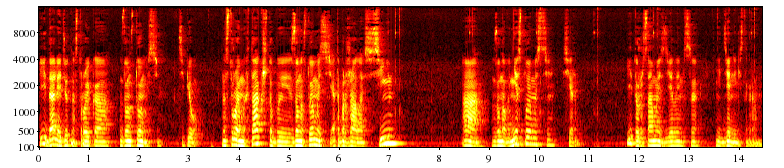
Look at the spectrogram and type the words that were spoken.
И далее идет настройка зон стоимости, TPO. Настроим их так, чтобы зона стоимости отображалась синим, а зона вне стоимости серым. И то же самое сделаем с недельной гистограммой.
